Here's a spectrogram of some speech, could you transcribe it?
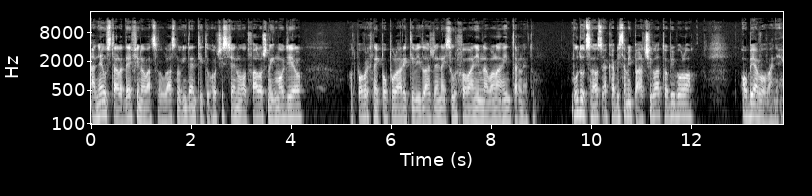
a neustále definovať svoju vlastnú identitu, očistenú od falošných modiel, od povrchnej popularity vydlaždenej surfovaním na vlnách internetu. Budúcnosť, aká by sa mi páčila, to by bolo objavovanie.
